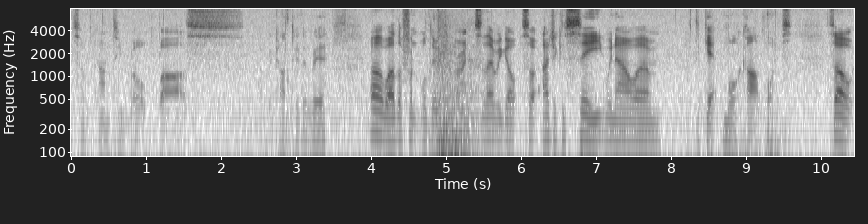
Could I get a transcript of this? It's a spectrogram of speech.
some anti-roll bars. we can't do the rear. Oh well, the front will do. Alright, so there we go. So as you can see, we now um, have to get more car points. So,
